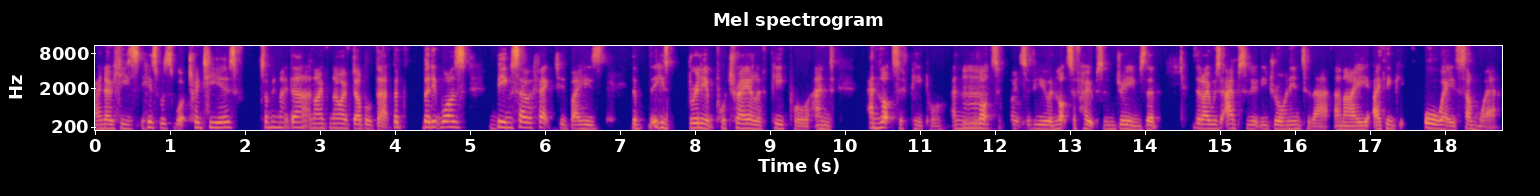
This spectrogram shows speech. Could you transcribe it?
I know he's his was what 20 years, something like that. And I know I've doubled that. But but it was being so affected by his the his brilliant portrayal of people and and lots of people and mm. lots of points of view and lots of hopes and dreams that that I was absolutely drawn into that. And I I think always somewhere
